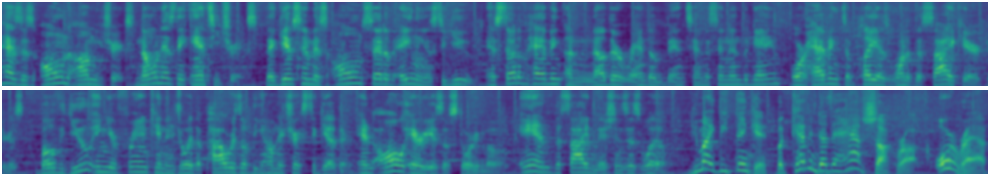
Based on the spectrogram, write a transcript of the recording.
has his own Omnitrix, known as the Antitrix, that gives him his own set of aliens to use. Instead of having another random Ben Tennyson in the game, or having to play as one of the side characters, both you and your friend can enjoy the powers of the Omnitrix together, in all areas of story mode, and the side missions as well. You might be thinking, but Kevin doesn't have Shock Rock or Rath,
